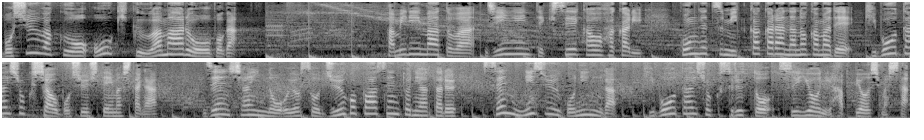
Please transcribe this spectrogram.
募集枠を大きく上回る応募が。ファミリーマートは人員適正化を図り、今月3日から7日まで希望退職者を募集していましたが、全社員のおよそ15%にあたる1025人が希望退職すると水曜に発表しました。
